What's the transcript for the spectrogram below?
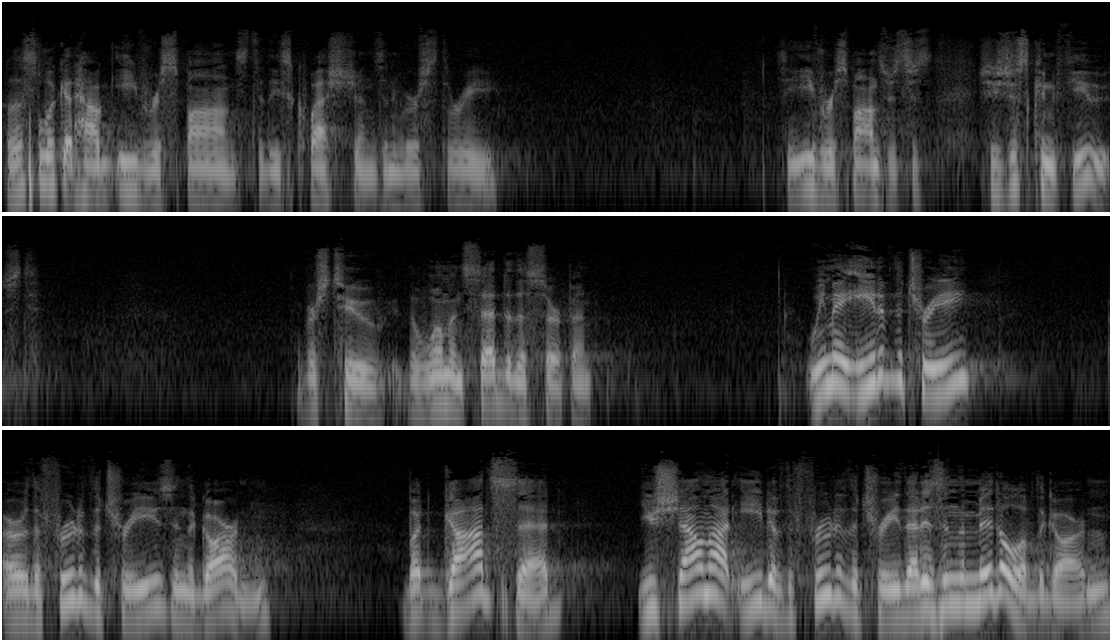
Let's look at how Eve responds to these questions in verse 3. See, Eve responds, just, she's just confused. Verse 2 The woman said to the serpent, We may eat of the tree or the fruit of the trees in the garden, but God said, you shall not eat of the fruit of the tree that is in the middle of the garden,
